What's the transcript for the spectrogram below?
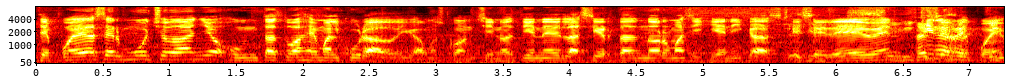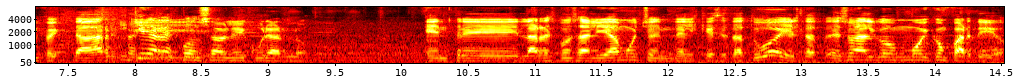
Te puede hacer mucho daño un tatuaje mal curado, digamos, con si no tienes las ciertas normas higiénicas que sí, se sí. deben, ¿Y y quién es te re- puede infectar. ¿Y quién es responsable de curarlo? Entre la responsabilidad mucho en el que se tatúa y el tatu es un algo muy compartido,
